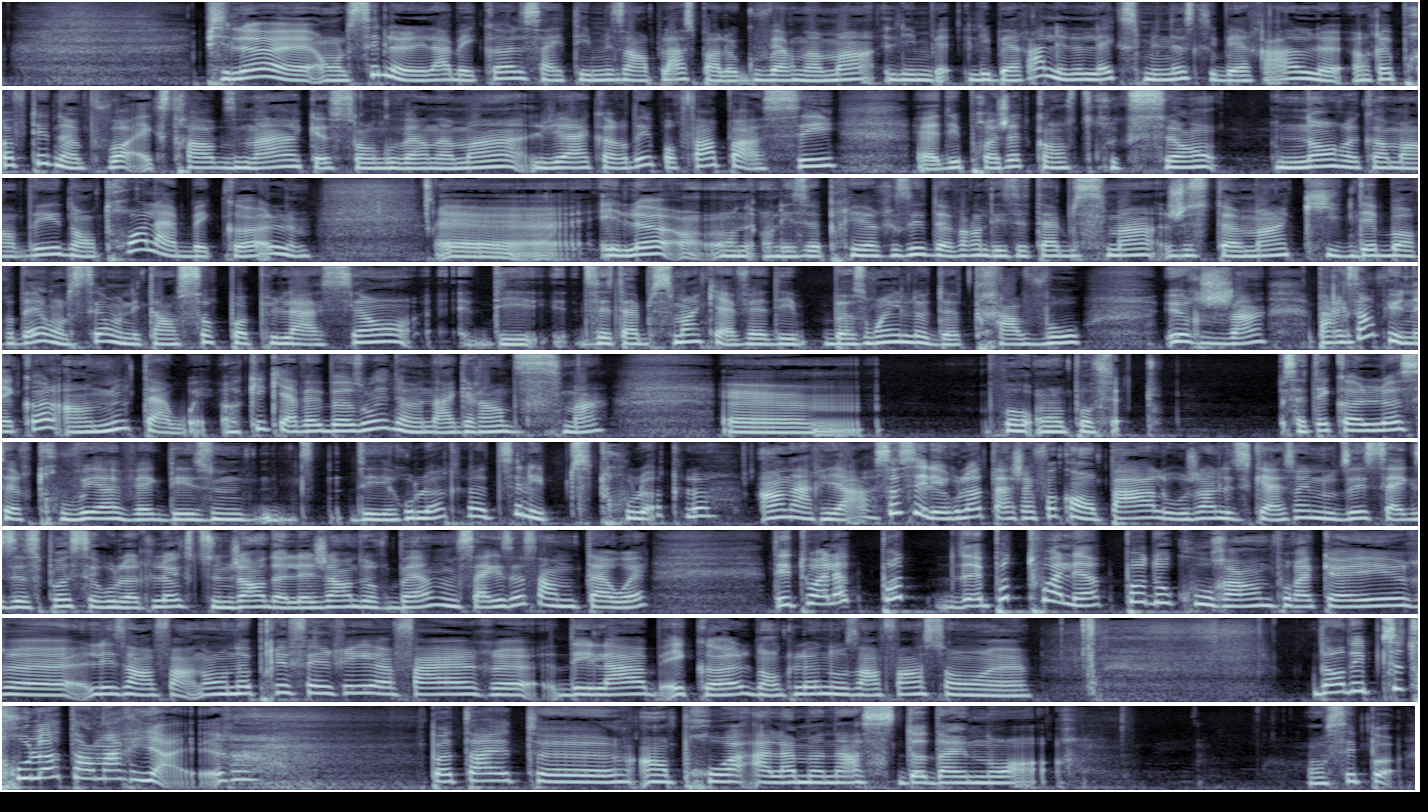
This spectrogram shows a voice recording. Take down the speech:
Puis là, euh, on le sait, le Lab École, ça a été mis en place par le gouvernement libéral. Et là, l'ex-ministre libéral aurait profité d'un pouvoir extraordinaire que son gouvernement lui a accordé pour faire passer euh, des projets de construction non recommandés, dont trois Lab École. Euh, et là, on, les a priorisés devant des établissements justement qui débordaient. On le sait, on est en surpopulation, des, établissements qui avaient des besoins là, de travaux urgents. Par exemple, une école en Outaouais, ok, qui avait besoin d'un agrandissement. Euh, on l'a pas fait cette école-là s'est retrouvée avec des, des roulottes, là, tu sais, les petites roulottes là, en arrière. Ça, c'est les roulottes. À chaque fois qu'on parle aux gens de l'éducation, ils nous disent que ça n'existe pas, ces roulottes-là, que c'est une genre de légende urbaine. Ça existe en Outaouais. Des toilettes, pas de, toilettes, pas d'eau courante pour accueillir euh, les enfants. On a préféré euh, faire euh, des labs écoles. Donc là, nos enfants sont dans des petites roulottes en arrière. Peut-être en proie à la menace de dinde noire. On sait pas.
